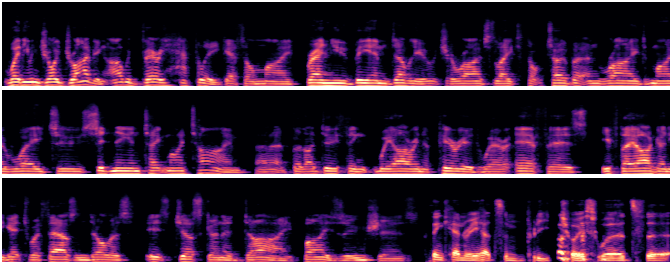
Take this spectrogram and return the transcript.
whether you enjoy driving. I would very happily get on my brand new BMW, which arrives late October, and ride my way to Sydney and take my time. Uh, but I do think we are in a period where airfares, if they are going to get to a thousand dollars, it's just going to die. Buy Zoom shares. I think Henry had some pretty choice words for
